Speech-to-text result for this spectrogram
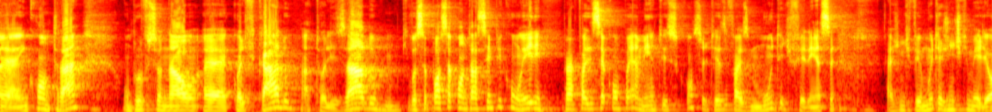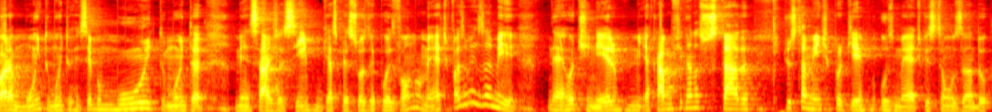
é encontrar um profissional é, qualificado, atualizado, que você possa contar sempre com ele para fazer esse acompanhamento. Isso com certeza faz muita diferença. A gente vê muita gente que melhora muito, muito. Eu recebo muito, muita mensagem assim, em que as pessoas depois vão no médico, fazem um exame né, rotineiro e acabam ficando assustadas, justamente porque os médicos estão usando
